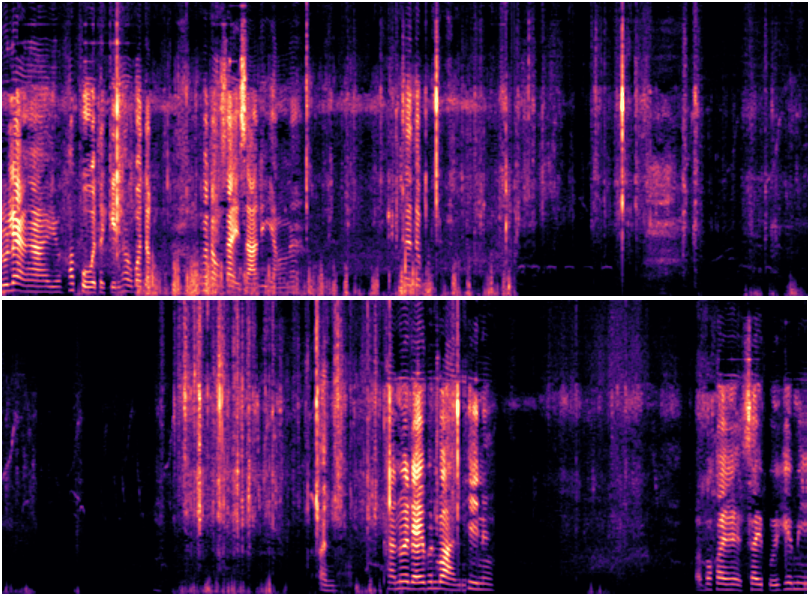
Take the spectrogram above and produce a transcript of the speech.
รู้แลง่ายอยู่เขาปลูกแต่กินเขาก็บ่ต้องเขาต้องใส่สารอีหยังนะแต่แต่อันถ้าหน่วยใดเพิ่นว่าอันทีหนึ่งข้อยบ่ค่อยใส่ปุ๋ยเคมี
